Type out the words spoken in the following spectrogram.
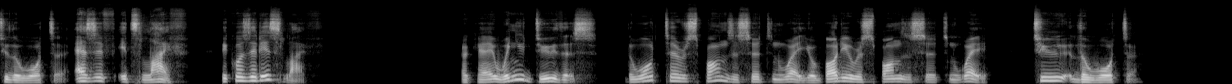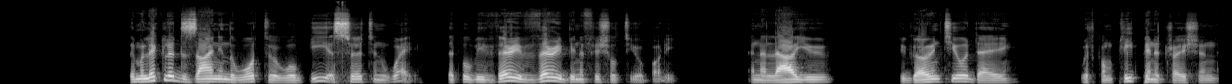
to the water, as if it's life, because it is life. Okay, when you do this, the water responds a certain way, your body responds a certain way to the water. The molecular design in the water will be a certain way that will be very, very beneficial to your body and allow you to go into your day with complete penetration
